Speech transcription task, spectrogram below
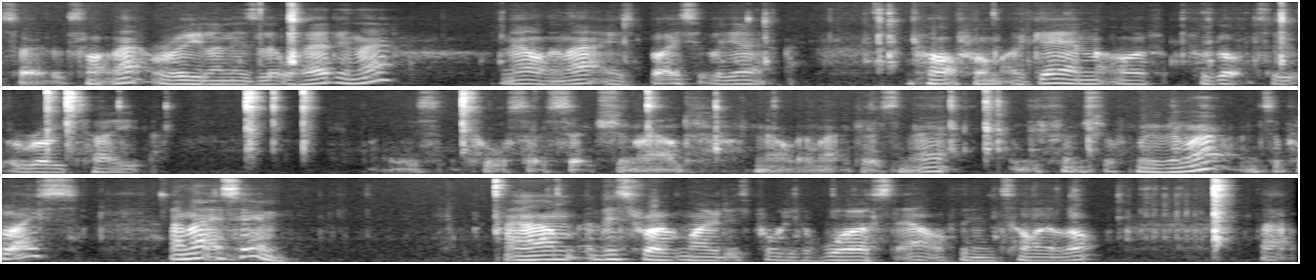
So it looks like that, revealing his little head in there. Now then, that is basically it. Apart from, again, I've forgot to rotate his torso section round. Now then, that goes in there. Let me finish off moving that into place. And that is him. Um, this robot mode is probably the worst out of the entire lot. That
